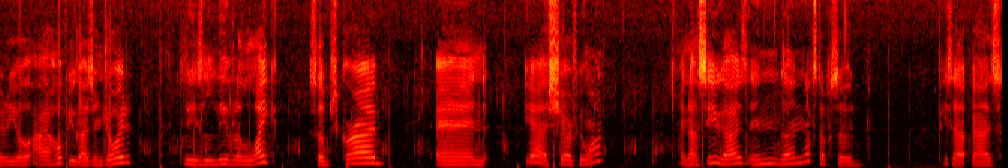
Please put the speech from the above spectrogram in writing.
video. I hope you guys enjoyed. Please leave a like, subscribe, and, yeah, share if you want. And I'll see you guys in the next episode. Peace out, guys.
